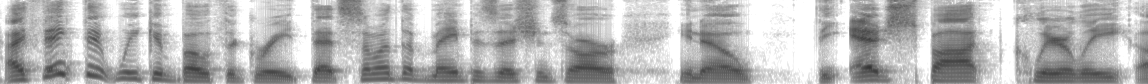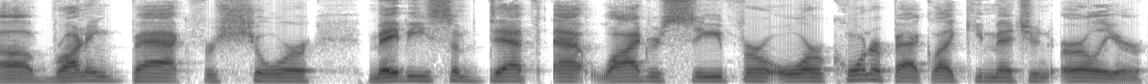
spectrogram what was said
I think that we can both agree that some of the main positions are, you know, the edge spot clearly, uh, running back for sure, maybe some depth at wide receiver or cornerback, like you mentioned earlier.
